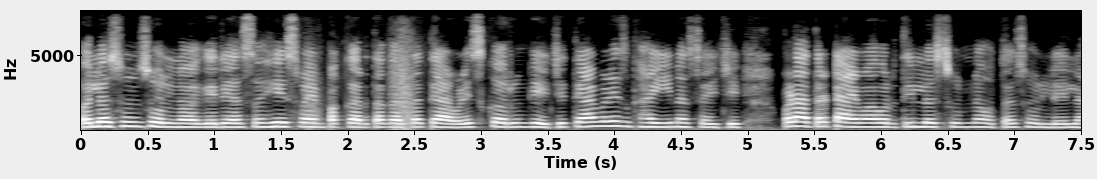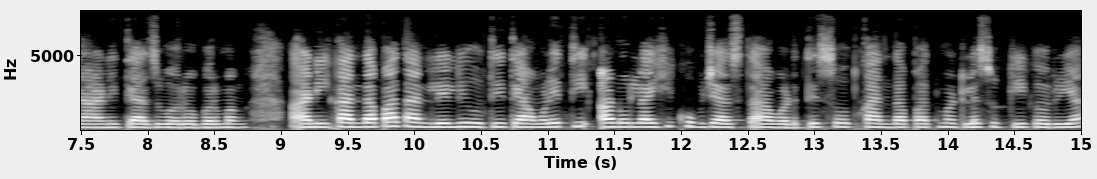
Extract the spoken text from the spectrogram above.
लसूण सोलणं वगैरे असं हे स्वयंपाक करता करता त्यावेळेस करून घ्यायचे त्यावेळेस घाई नसायची पण आता टायमावरती लसूण नव्हता सोललेला आणि त्याचबरोबर मग आणि कांदापात आणलेली होती त्यामुळे ती अणूलाही खूप जास्त आवडते. सो कांदापात म्हटलं सुकी करूया.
